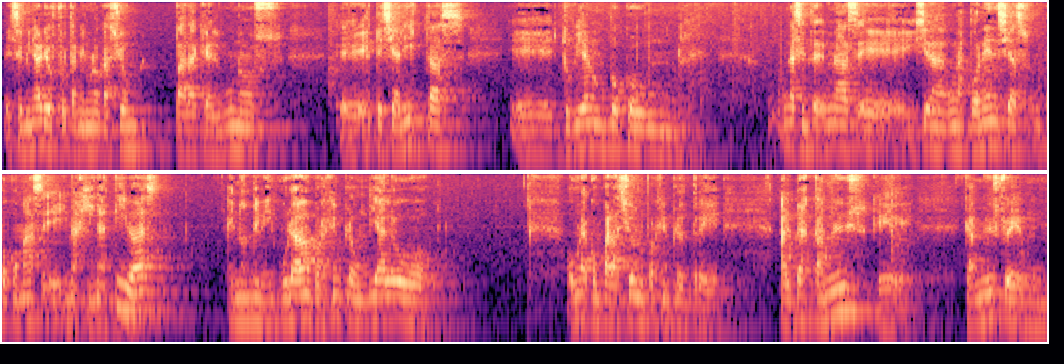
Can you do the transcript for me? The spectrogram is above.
el seminario fue también una ocasión para que algunos eh, especialistas eh, tuvieran un poco unas, unas hicieran algunas ponencias un poco más imaginativas, en donde vinculaban, por ejemplo, un diálogo o una comparación, por ejemplo, entre Albert Camus, que Camus fue un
